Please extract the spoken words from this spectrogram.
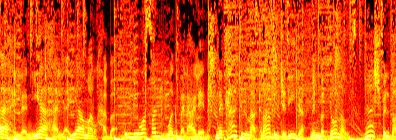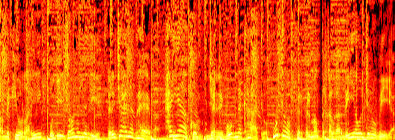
أهلا يا هلا يا مرحبا. باللي وصل واقبل علينا. نكهات ال McWrap الجديدة من ماكدونالدز. ناشف الباربيكيو الرهيب وديجون اللذيذ. رجعنا بهيبة. حياكم. جربوه بنكهاته. متوفر في المنطقة الغربية والجنوبية.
